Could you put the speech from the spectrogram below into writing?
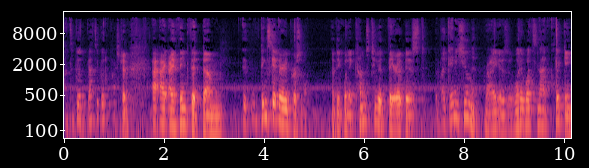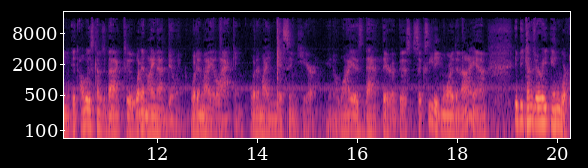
That's a good. That's a good question. I, I think that um, things get very personal. I think when it comes to a therapist, like any human, right, is what what's not clicking. It always comes back to what am I not doing? What am I lacking? What am I missing here? You know, why is that therapist succeeding more than I am? It becomes very inward.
